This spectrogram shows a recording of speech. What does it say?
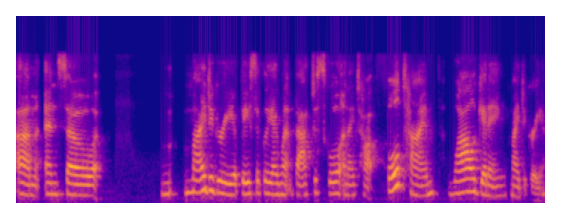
um, and so my degree, basically, I went back to school and I taught full time while getting my degree.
